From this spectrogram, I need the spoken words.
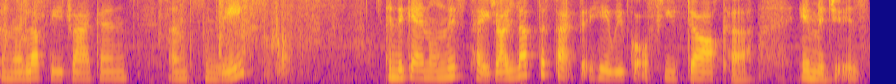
And a lovely dragon and some leaves. And again on this page I love the fact that here we've got a few darker images.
